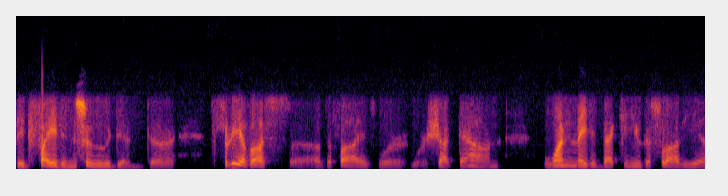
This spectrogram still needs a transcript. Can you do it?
big fight ensued, and uh, three of us uh, of the five were, were shot down. One made it back to Yugoslavia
